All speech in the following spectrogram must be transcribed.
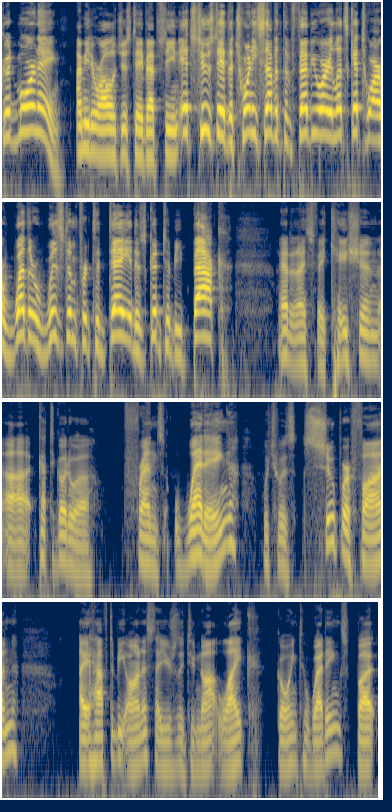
Good morning. I'm meteorologist Dave Epstein. It's Tuesday, the 27th of February. Let's get to our weather wisdom for today. It is good to be back. I had a nice vacation. Uh, got to go to a friend's wedding, which was super fun. I have to be honest, I usually do not like going to weddings, but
